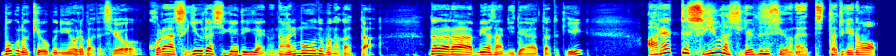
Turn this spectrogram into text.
僕の記憶によればですよ。これは杉浦茂以外の何者でもなかった。だから皆さんに出会った時あれって杉浦茂ですよね？って言った時の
